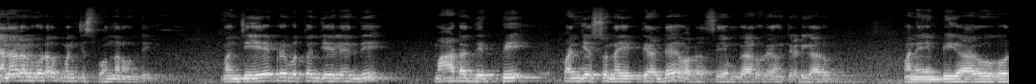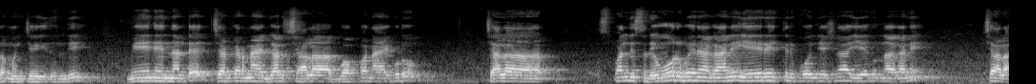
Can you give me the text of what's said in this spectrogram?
జనాలలో కూడా మంచి స్పందన ఉంది. మంచి ఏ ప్రభుత్వం చేయలేంది మాట తిప్పి పనిచేస్తున్న వ్యక్తి అంటే ఒక సీఎం గారు రేవంత్ రెడ్డి గారు మన ఎంపీ గారు కూడా మంచి ఇది ఉంది. మెయిన్ ఏంటంటే శంకర్ నాయక్ గారు చాలా గొప్ప నాయకుడు చాలా స్పందిస్తాడు. ఎవరు పోయినా కానీ ఏ రైతుని ఫోన్ చేసినా ఏది ఉన్నా కానీ చాలా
